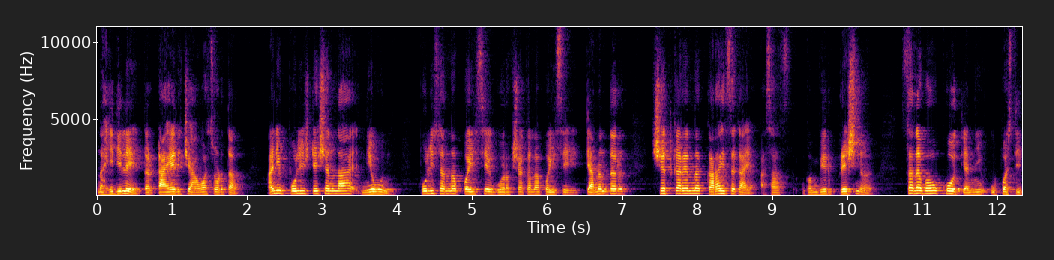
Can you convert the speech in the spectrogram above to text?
नाही दिले तर टायरची हवा सोडतात आणि पोलीस स्टेशनला नेऊन पोलिसांना पैसे गोरक्षकाला पैसे त्यानंतर शेतकऱ्यांना करायचं काय असा गंभीर प्रश्न सदाभाऊ खोत यांनी उपस्थित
